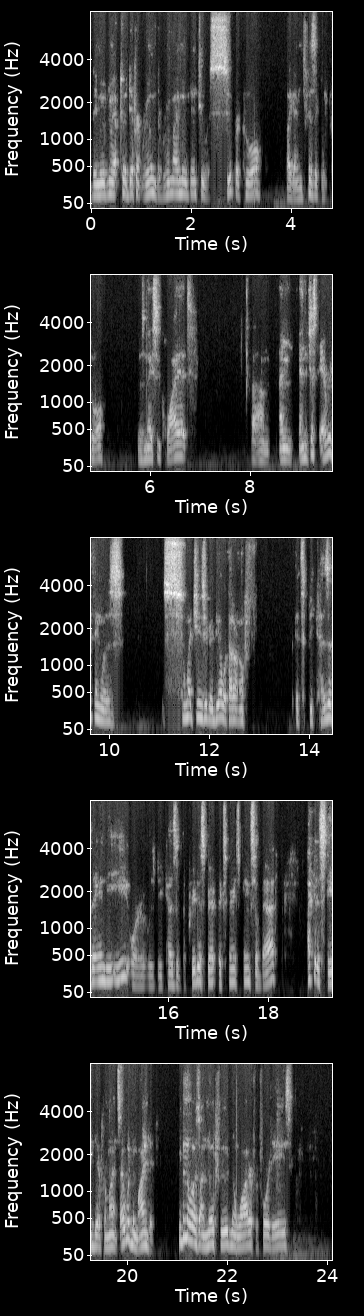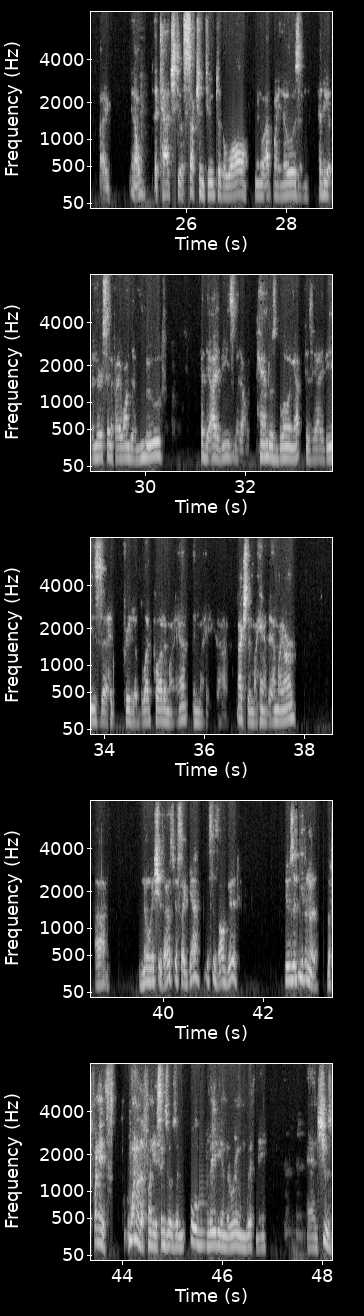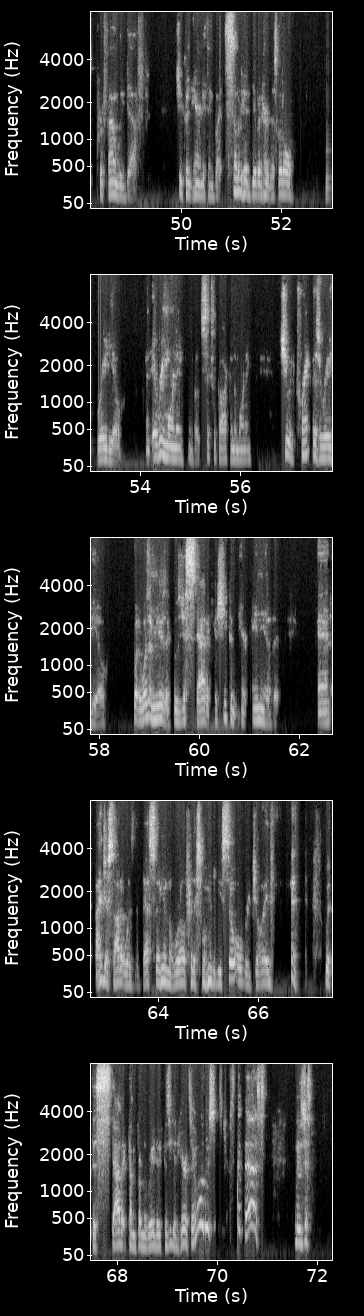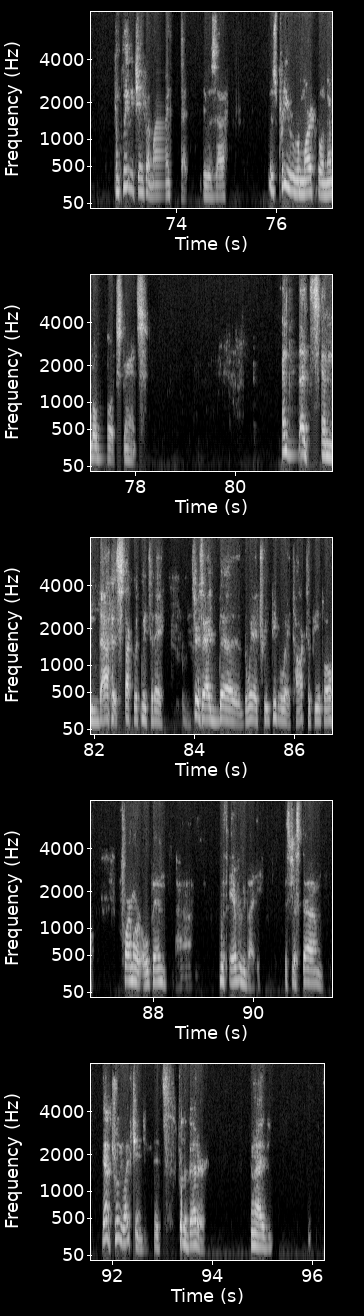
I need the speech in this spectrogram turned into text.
They moved me up to a different room. The room I moved into was super cool, like I mean, physically cool. It was nice and quiet. Um, and and just everything was so much easier to deal with. I don't know if it's because of the NDE or it was because of the previous experience being so bad I could have stayed there for months. I wouldn't have minded. Even though I was on no food, no water for four days, I, you know, attached to a suction tube to the wall, you know, up my nose and had to get the nurse in if I wanted to move. Had the IVs, and my hand was blowing up because the IVs uh, had created a blood clot in my hand, in my uh, actually in my hand and my arm. Uh, no issues. I was just like, yeah, this is all good. It was an, even a, the funniest, one of the funniest things was an old lady in the room with me and she was profoundly deaf. She couldn't hear anything, but somebody had given her this little radio. And every morning, about six o'clock in the morning, she would crank this radio, but it wasn't music, it was just static because she couldn't hear any of it. And I just thought it was the best thing in the world for this woman to be so overjoyed with this static coming from the radio because you could hear it saying, Oh, this is just the best. And it was just completely changed my mindset. It was uh, it was pretty remarkable and memorable experience. And that's and that has stuck with me today. Seriously, I the the way I treat people, the way I talk to people, far more open with everybody. It's just um, yeah, truly life changing. It's for the better, and I've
